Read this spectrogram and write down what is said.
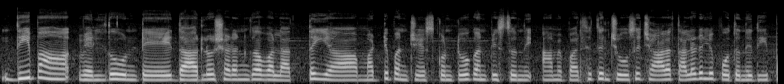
దీప వెళ్తూ ఉంటే దారిలో సడన్గా వాళ్ళ అత్తయ్య మట్టి పని చేసుకుంటూ కనిపిస్తుంది. ఆమె పరిస్థితిని చూసి చాలా తలడిల్లిపోతుంది దీప.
